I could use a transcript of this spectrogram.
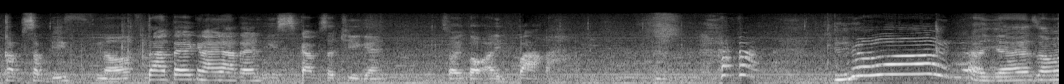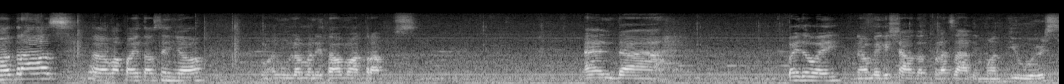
kabsa beef, no? Dati, kinain natin is kabsa chicken. So, ito ay baka. Yan! Ayan, so mga traps. Uh, papakita ko sa inyo kung anong laman nito, mga traps. And, uh, by the way, na mega shoutout pala sa ating mga viewers.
